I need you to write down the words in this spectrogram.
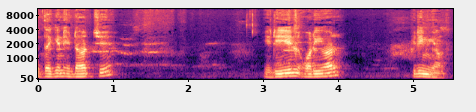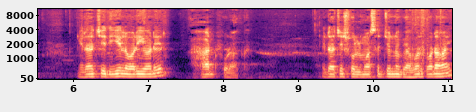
তো দেখেন এটা হচ্ছে রিয়েল ওয়ারিয়র প্রিমিয়াম। এটা হচ্ছে রিয়েল ওয়ারিয়রের হার্ড ফোরাক এটা হচ্ছে শোল মাসের জন্য ব্যবহার করা হয়।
